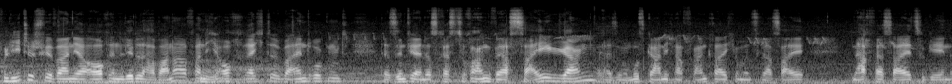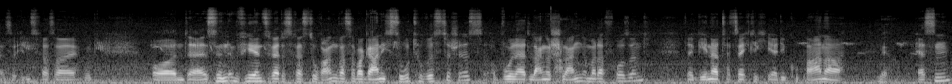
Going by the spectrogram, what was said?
politisch, wir waren ja auch in Little Havana, fand ich auch recht äh, beeindruckend. Da sind wir in das Restaurant Versailles gegangen. Also man muss gar nicht nach Frankreich, um ins Versailles, nach Versailles zu gehen, also ins Versailles. Gut. Und äh, es ist ein empfehlenswertes Restaurant, was aber gar nicht so touristisch ist, obwohl halt lange Schlangen immer davor sind. Da gehen da tatsächlich eher die Kubaner Ja. essen.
